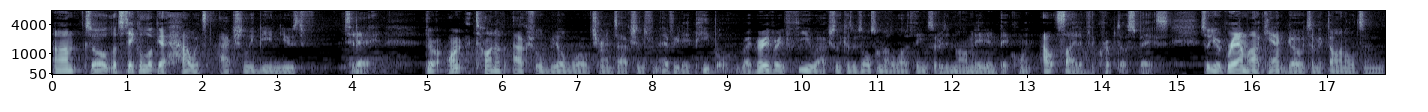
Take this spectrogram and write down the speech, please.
Um, so let's take a look at how it's actually being used today. There aren't a ton of actual real world transactions from everyday people, right? Very, very few actually, because there's also not a lot of things that are denominated in Bitcoin outside of the crypto space. So your grandma can't go to McDonald's and,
